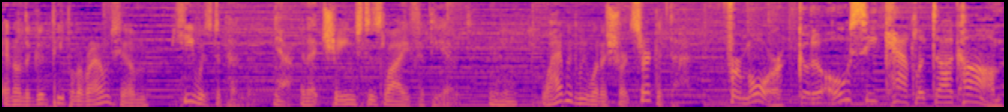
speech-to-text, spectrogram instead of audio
and on the good people around him. He was dependent. Yeah. And that changed his life at the end. Mm-hmm. Why would we want to short circuit that? For more, go to occatholic.com.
